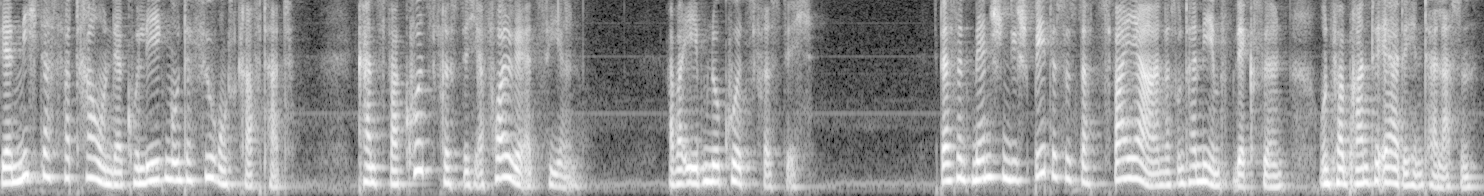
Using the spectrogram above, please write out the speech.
der nicht das Vertrauen der Kollegen und der Führungskraft hat, kann zwar kurzfristig Erfolge erzielen, aber eben nur kurzfristig. Das sind Menschen, die spätestens nach zwei Jahren das Unternehmen wechseln und verbrannte Erde hinterlassen.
